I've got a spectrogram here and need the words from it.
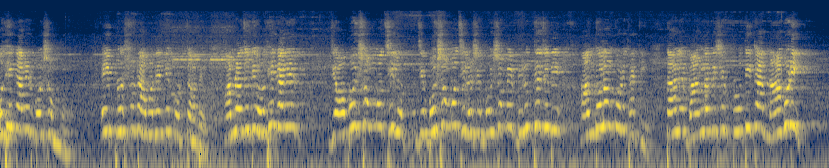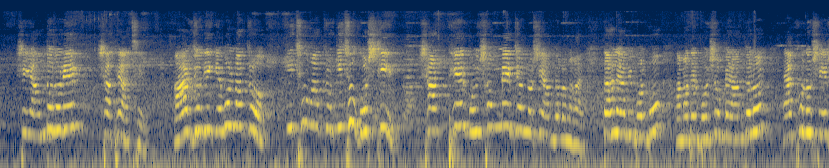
অধিকারের বৈষম্য? এই প্রশ্নটা আমাদেরকে করতে হবে। আমরা যদি অধিকারের যে অবৈষম্য ছিল, যে বৈষম্য ছিল সেই বৈষম্যের বিরুদ্ধে যদি আন্দোলন করে থাকি, তাহলে বাংলাদেশের প্রতিটা নাগরিক সেই আন্দোলনের সাথে আছে। আর যদি কেবলমাত্র কিছু মাত্র কিছু গোষ্ঠীর স্বার্থের বৈষম্যের জন্য সে আন্দোলন হয়, তাহলে আমি বলব, আমাদের বৈষম্যের আন্দোলন এখনও শেষ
